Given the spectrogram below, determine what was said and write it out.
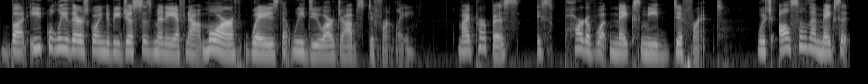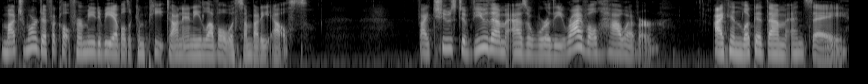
but equally, there's going to be just as many, if not more, ways that we do our jobs differently. My purpose is part of what makes me different, which also then makes it much more difficult for me to be able to compete on any level with somebody else. I choose to view them as a worthy rival, however, I can look at them and say,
